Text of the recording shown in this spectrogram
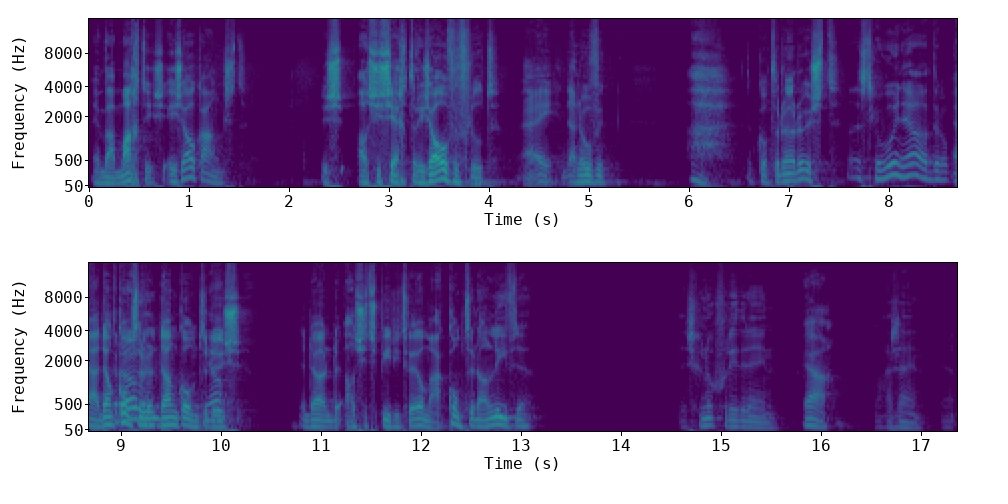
En waar macht is, is ook angst. Dus als je zegt er is overvloed, hey, dan hoef ik. Ah, dan komt er een rust. Dan is het gewoon, ja, erop Ja, dan komt er, dan komt er Ja. dus, dan, als je het spiritueel maakt, komt er dan liefde. Er is genoeg voor iedereen. Ja. Mag er zijn. Ja.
